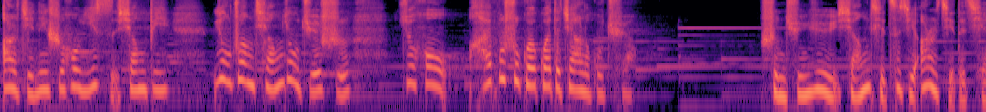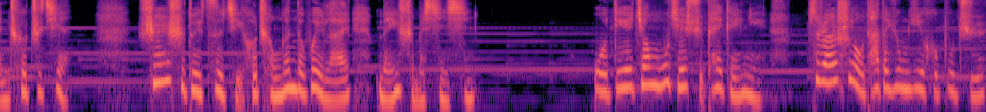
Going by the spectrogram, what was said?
二姐那时候以死相逼，又撞墙又绝食，最后还不是乖乖的嫁了过去。沈群玉想起自己二姐的前车之鉴，真是对自己和承恩的未来没什么信心。我爹将吴姐许配给你，自然是有他的用意和布局，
